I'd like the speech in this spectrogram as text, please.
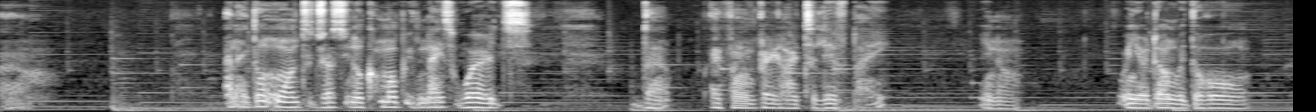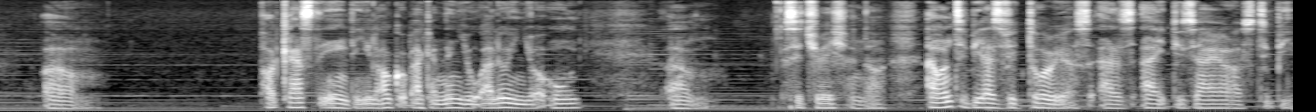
Um, and I don't want to just, you know, come up with nice words that I find very hard to live by. You know, when you're done with the whole um, podcast thing, then you now go back and then you wallow in your own um, situation. I want to be as victorious as I desire us to be.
